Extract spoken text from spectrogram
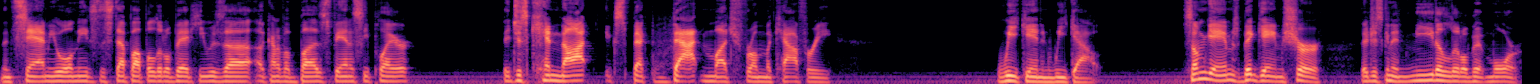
Then Samuel needs to step up a little bit. He was a, a kind of a buzz fantasy player. They just cannot expect that much from McCaffrey week in and week out. Some games, big games, sure, they're just going to need a little bit more.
